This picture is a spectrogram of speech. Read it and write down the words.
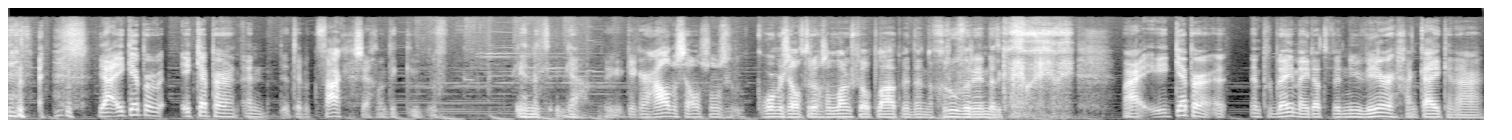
ja, ik heb, er, ik heb er, en dat heb ik vaker gezegd, want ik, in het, ja, ik, ik herhaal mezelf soms, ik hoor mezelf terug als een langspeelplaat met een groef erin. Dat ik, maar ik heb er een, een probleem mee dat we nu weer gaan kijken naar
